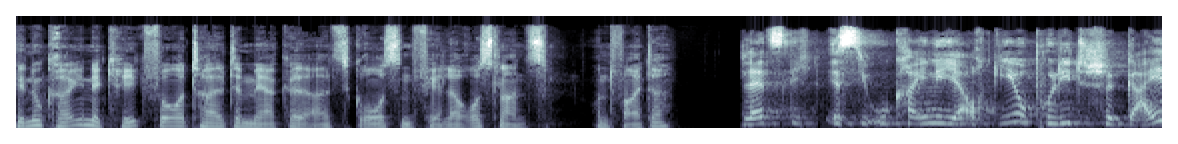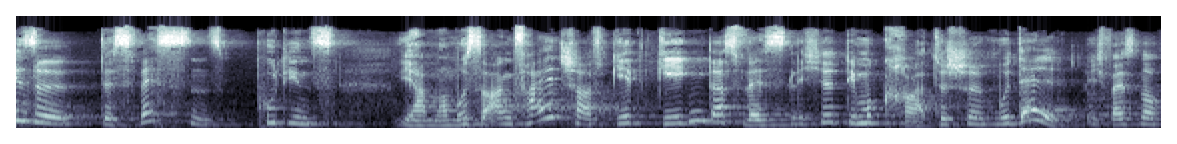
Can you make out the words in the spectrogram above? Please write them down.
Den Ukraine-Krieg verurteilte Merkel als großen Fehler Russlands. Und weiter? Letztlich ist die Ukraine ja auch geopolitische Geisel des Westens. Putins, ja, man muss sagen, Feindschaft geht gegen das westliche demokratische Modell. Ich weiß noch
